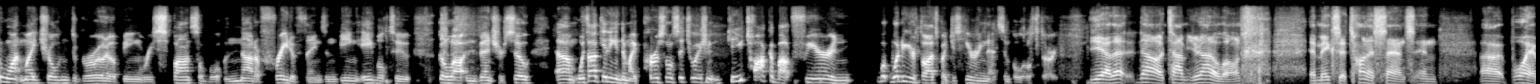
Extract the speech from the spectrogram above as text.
want my children to grow up being responsible and not afraid of things and being able to go out and venture. So, um, without getting into my personal situation, can you talk about fear and what, what are your thoughts by just hearing that simple little story? Yeah, that no, Tom, you're not alone. it makes a ton of sense, and uh, boy,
